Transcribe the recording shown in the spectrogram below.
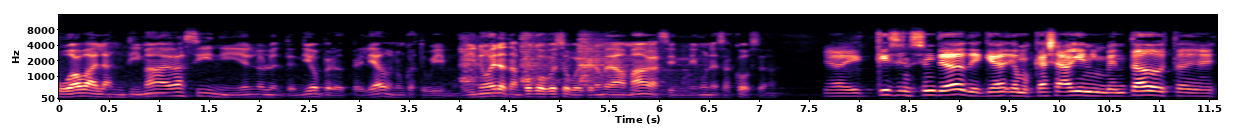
jugaba al anti-magazine y él no lo entendió, pero peleado nunca estuvimos. Y no era tampoco eso porque no me daba magazine ni ninguna de esas cosas. ¿Qué sensación te da de que, digamos, que haya alguien inventado este,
